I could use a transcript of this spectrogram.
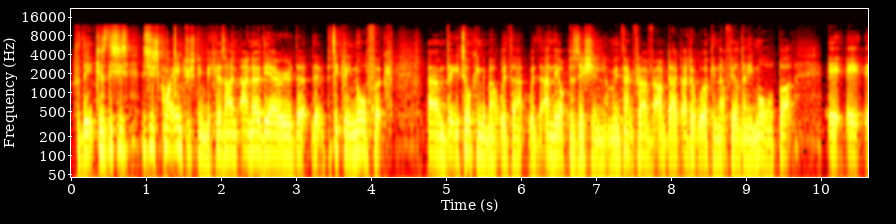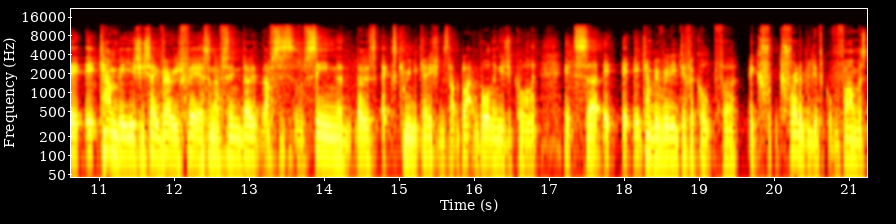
for the because this is this is quite interesting because I, I know the area that, that particularly Norfolk. Um, that you're talking about with that, with and the opposition. I mean, thankfully, I've, I've, I don't work in that field anymore, but it, it, it, can be, as you say, very fierce. And I've seen those, I've seen those excommunications, that blackballing, as you call it. It's, uh, it, it, can be really difficult for, incredibly difficult for farmers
